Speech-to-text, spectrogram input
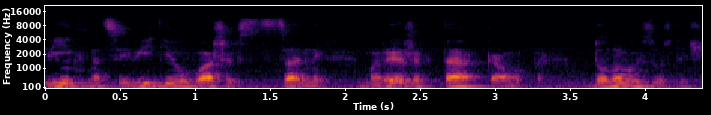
лінк на це відео в ваших соціальних мережах та аккаунтах. До нових зустрічей!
